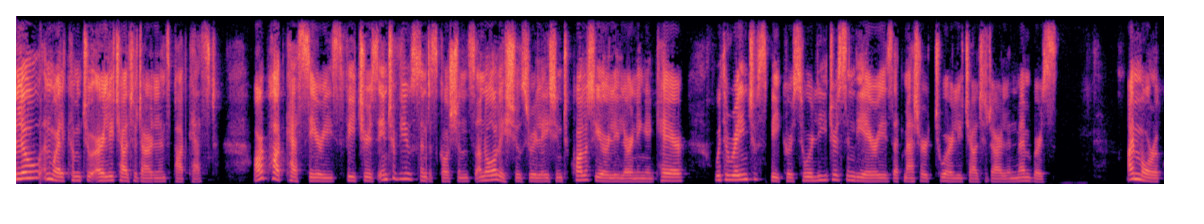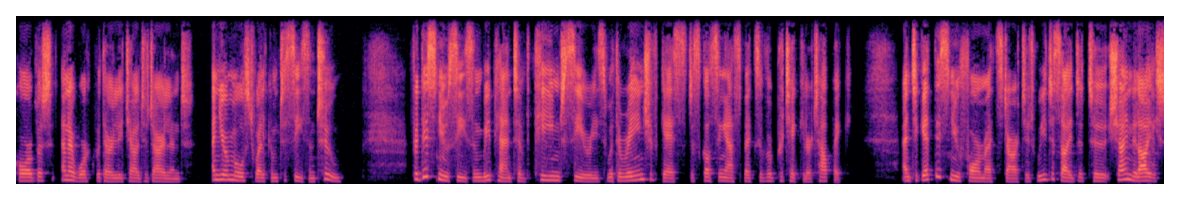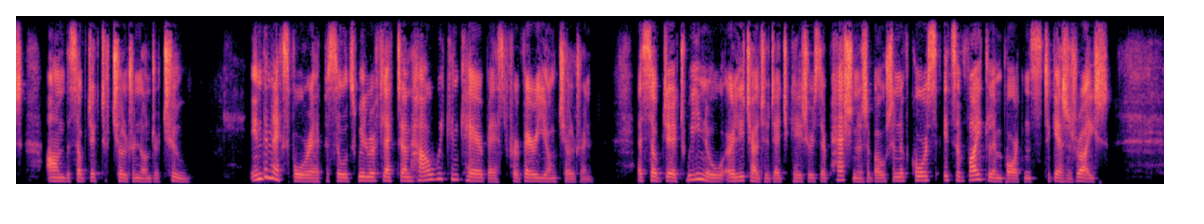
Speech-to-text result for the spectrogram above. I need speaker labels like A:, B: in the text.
A: Hello and welcome to Early Childhood Ireland's podcast. Our podcast series features interviews and discussions on all issues relating to quality early learning and care, with a range of speakers who are leaders in the areas that matter to Early Childhood Ireland members. I'm Maura Corbett and I work with Early Childhood Ireland, and you're most welcome to season two. For this new season, we plan to have a themed series with a range of guests discussing aspects of a particular topic. And to get this new format started, we decided to shine a light on the subject of children under two. In the next four episodes, we'll reflect on how we can care best for very young children, a subject we know early childhood educators are passionate about. And of course, it's of vital importance to get it right.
